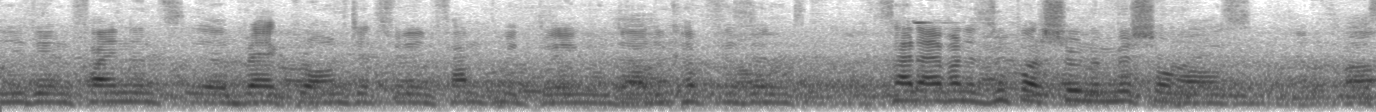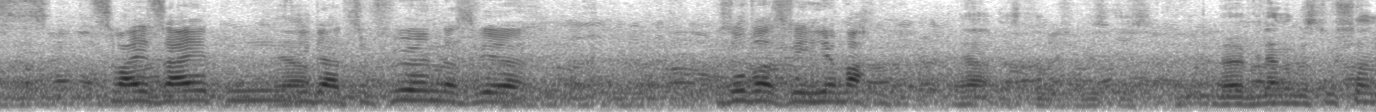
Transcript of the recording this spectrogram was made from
die den Finance äh, Background jetzt für den Fund mitbringen und da die Köpfe sind. Es ist halt einfach eine super schöne Mischung aus, aus zwei Seiten, Ja. die dazu führen, dass wir sowas wie hier machen. Ja, das glaube ich, wichtig. Äh, wie lange bist du schon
